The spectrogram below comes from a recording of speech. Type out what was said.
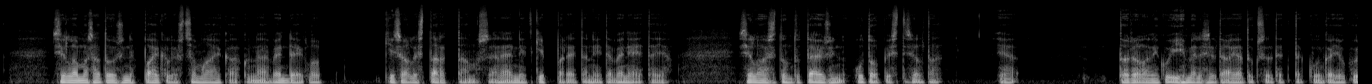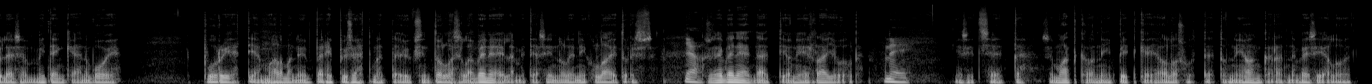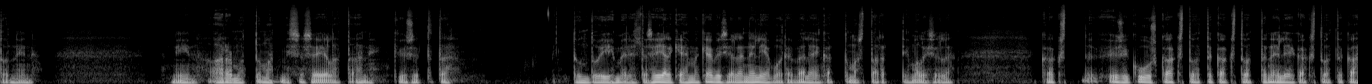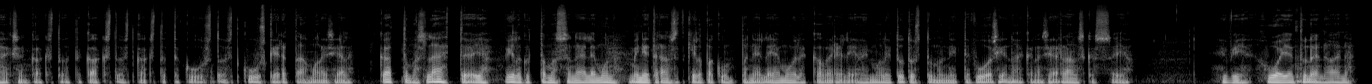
silloin mä satuin sinne paikalle just samaan aikaan, kun nämä Vendée Globe-kisa oli starttaamassa ja näin niitä kippareita, niitä veneitä ja silloin se tuntui täysin utopistiselta ja todella niin kuin ihmeelliseltä ajatukselta, että kuinka joku yleensä mitenkään voi purjehtia maailman ympäri pysähtymättä yksin tuollaisilla veneillä, mitä siinä oli niin kuin laiturissa. ja, Kun se veneet näytti jo niin rajuilta. niin, Ja sitten se, että se matka on niin pitkä ja olosuhteet on niin ankarat, ne vesialueet on niin, niin armottomat, missä seilataan, niin kyllä se tota, tuntui ihmeelliseltä. Sen jälkeen mä kävin siellä neljän vuoden välein katsomassa starttia. Mä olin siellä 96, 2000, 2004, 2008, 2012, 2016. Kuusi kertaa mä olin siellä katsomassa lähtöä ja vilkuttamassa näille mun minitransit-kilpakumppaneille ja muille kavereille, joihin mä olin tutustunut niiden vuosien aikana siellä Ranskassa. Ja hyvin huojentuneena aina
